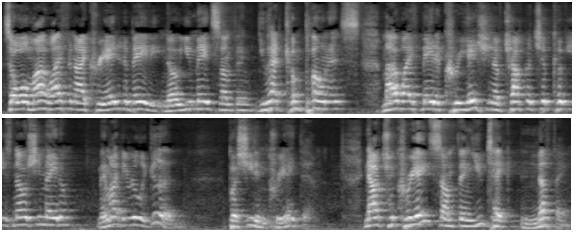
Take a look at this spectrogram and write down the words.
So, well, my wife and I created a baby. No, you made something. You had components. My wife made a creation of chocolate chip cookies. No, she made them. They might be really good, but she didn't create them. Now, to create something, you take nothing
